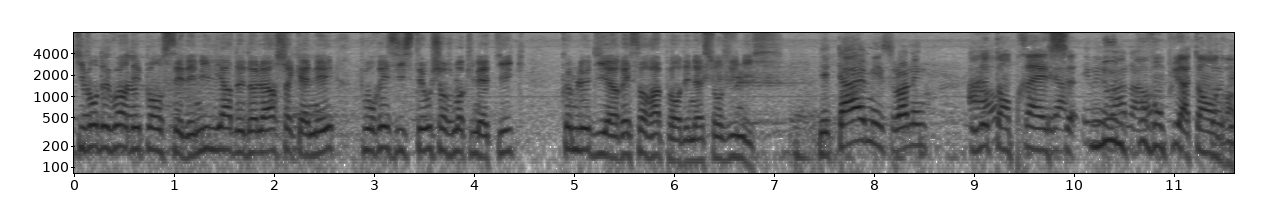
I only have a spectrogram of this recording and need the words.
qui vont devoir dépenser des milliards de dollars chaque année pour résister au changement climatique, comme le dit un récent rapport des Nations Unies. Le temps presse, nous ne pouvons plus attendre.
